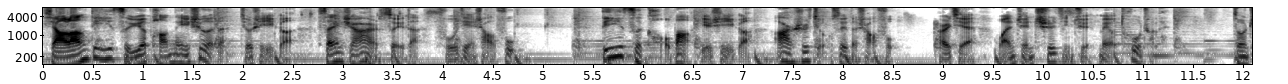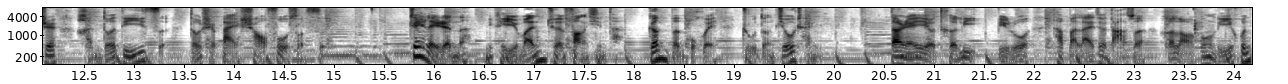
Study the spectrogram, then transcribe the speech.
小狼第一次约炮内射的就是一个三十二岁的福建少妇。第一次口爆也是一个二十九岁的少妇，而且完全吃进去没有吐出来。总之，很多第一次都是拜少妇所赐。这类人呢，你可以完全放心他，根本不会主动纠缠你。当然也有特例，比如她本来就打算和老公离婚，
